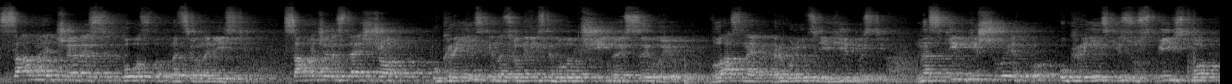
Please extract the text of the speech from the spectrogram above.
Саме через поступ націоналістів, саме через те, що українські націоналісти були рушійною силою власне революції гідності, наскільки швидко українське суспільство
